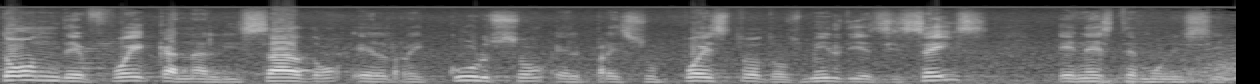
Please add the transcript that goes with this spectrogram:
dónde fue canalizado el recurso, el presupuesto 2016 en este municipio.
